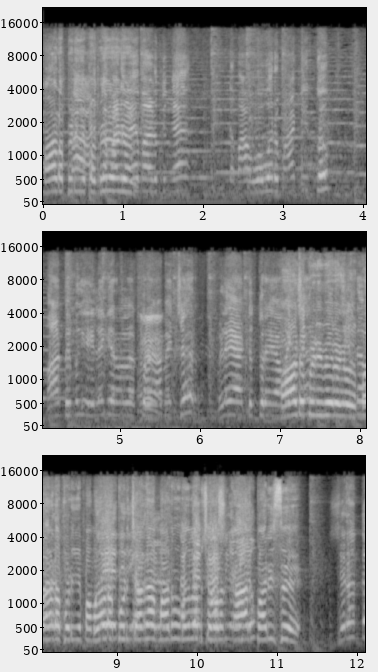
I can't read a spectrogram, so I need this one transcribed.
மாடை பிடிங்க ஒவ்வொரு மாட்டிற்கும் மாண்புமிகு இளைஞர் நலத்துறை. அமைச்சர் விளையாட்டுத்துறை மாடு அமைச்சர் பிடி வீரர்கள் சின்னவர் மாடை பிடிச்சாதான் மாடு முதலமைச்சர் கார் காசுகளையும் பரிசு. சிறந்த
